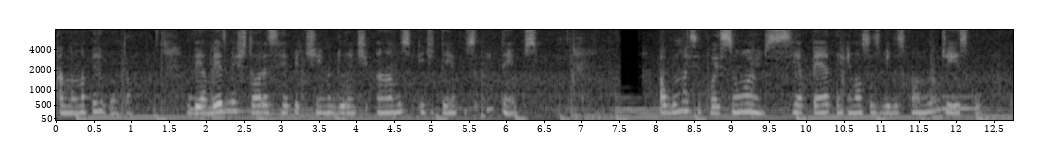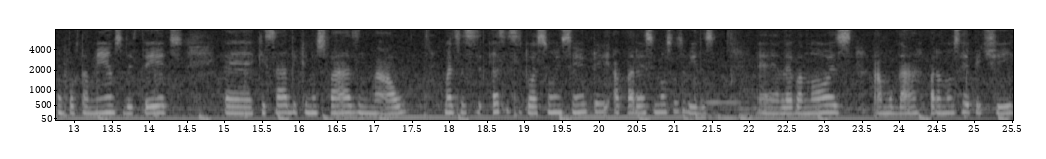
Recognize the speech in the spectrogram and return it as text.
a nona pergunta. Vê a mesma história se repetindo durante anos e de tempos em tempos. Algumas situações se repetem em nossas vidas como um disco, comportamentos, defeitos é, que sabe que nos fazem mal mas essas situações sempre aparecem em nossas vidas. É, leva nós a mudar para não se repetir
